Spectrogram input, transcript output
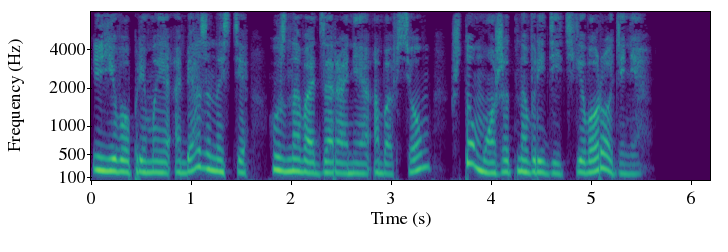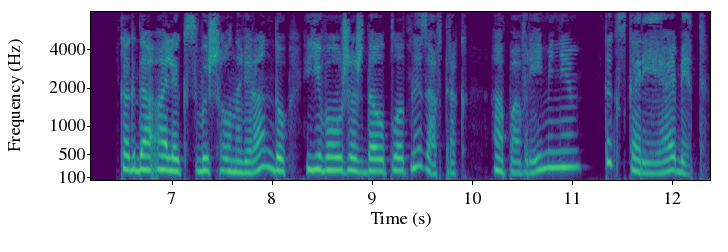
и его прямые обязанности — узнавать заранее обо всем, что может навредить его родине. Когда Алекс вышел на веранду, его уже ждал плотный завтрак, а по времени — так скорее обед.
